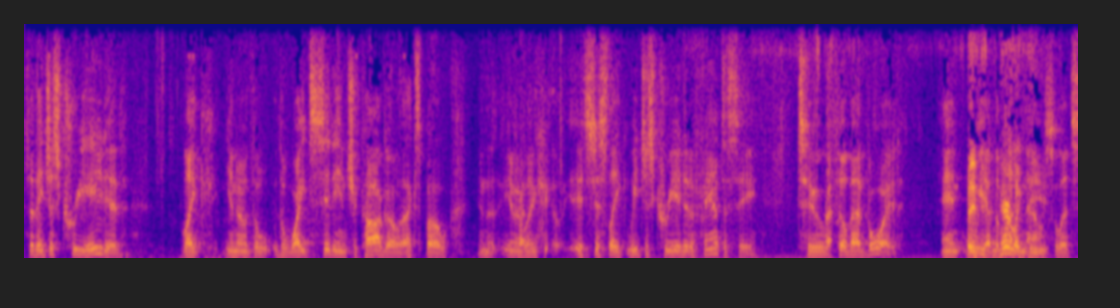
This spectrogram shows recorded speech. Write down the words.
so they just created, like you know, the the White City in Chicago Expo, and the you know, Right. like it's just like we just created a fantasy to Right. fill that void, and But we you have the compare money like now, the so let's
